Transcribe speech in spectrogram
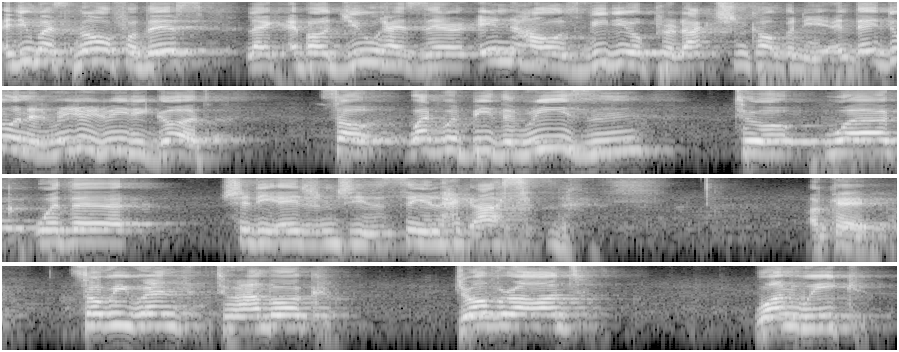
And you must know for this, like About You has their in-house video production company and they're doing it really, really good. So what would be the reason to work with a shitty agency see like us? okay, so we went to Hamburg, drove around one week,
